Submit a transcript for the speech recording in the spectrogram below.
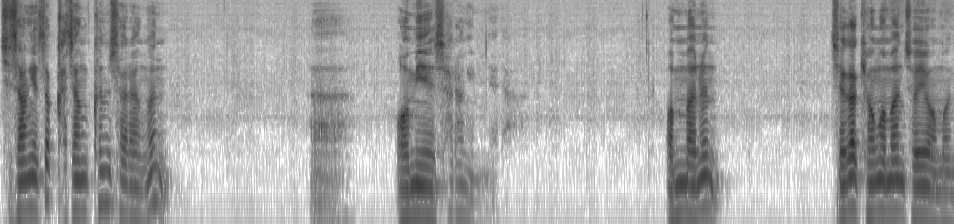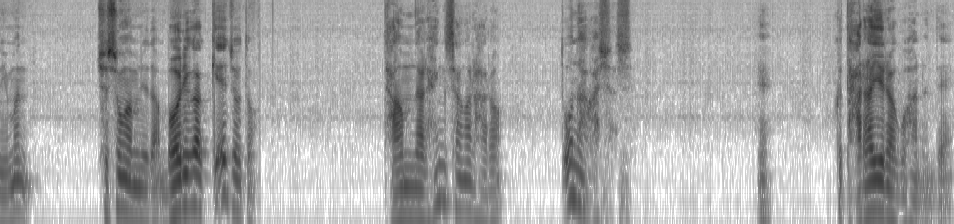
지상에서 가장 큰 사랑은 아, 어미의 사랑입니다. 엄마는 제가 경험한 저희 어머님은 죄송합니다. 머리가 깨져도 다음 날 행상을 하러 또 나가셨어요. 예. 그 다라이라고 하는데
